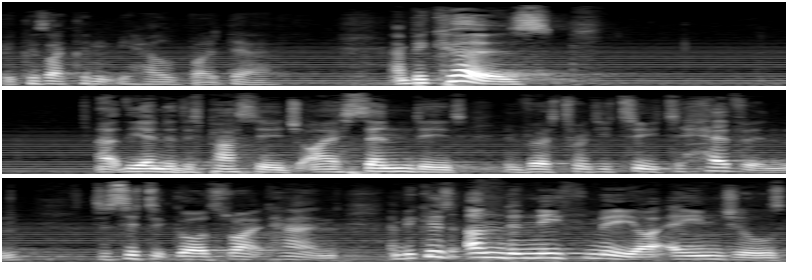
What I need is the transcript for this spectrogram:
because I couldn't be held by death. And because at the end of this passage, I ascended in verse 22 to heaven to sit at God's right hand. And because underneath me are angels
